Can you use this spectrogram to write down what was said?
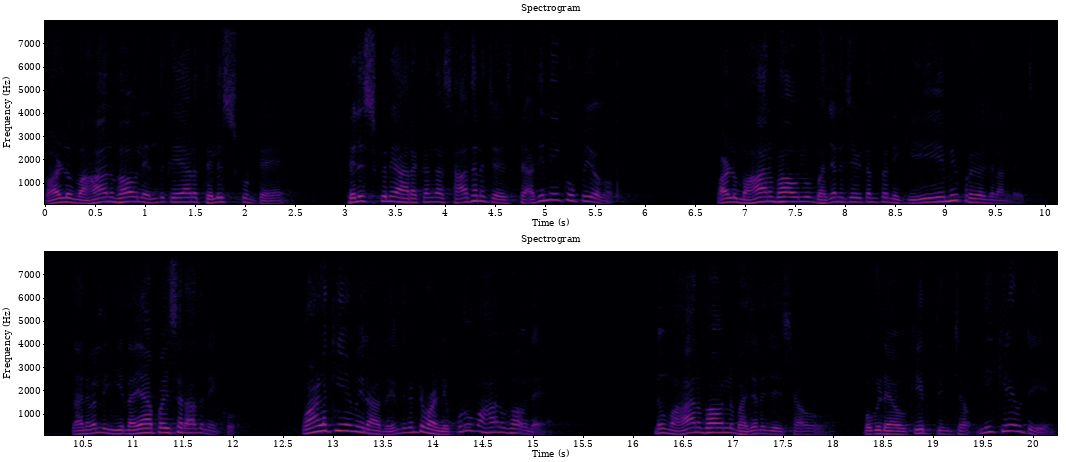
వాళ్ళు మహానుభావులు ఎందుకయ్యారో తెలుసుకుంటే తెలుసుకుని ఆ రకంగా సాధన చేస్తే అది నీకు ఉపయోగం. వాళ్ళు మహానుభావులు భజన చేయడంతో నీకేమీ ప్రయోజనం లేదు. దానివల్ల ఈ నయా పైస రాదు నీకు. వాళ్ళకి ఏమీ రాదు. ఎందుకంటే వాళ్ళు ఎప్పుడూ మహానుభావులే. నువ్వు మహానుభావులను భజన చేశావు పొగిడావు కీర్తించావు. నీకేమిటి?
